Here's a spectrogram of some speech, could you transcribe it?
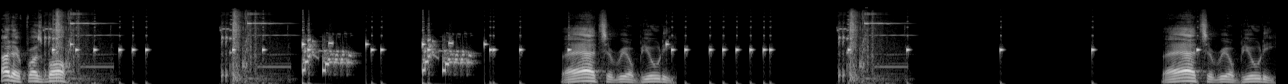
Hi there, Fuzzball. That's a real beauty. That's a real beauty.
